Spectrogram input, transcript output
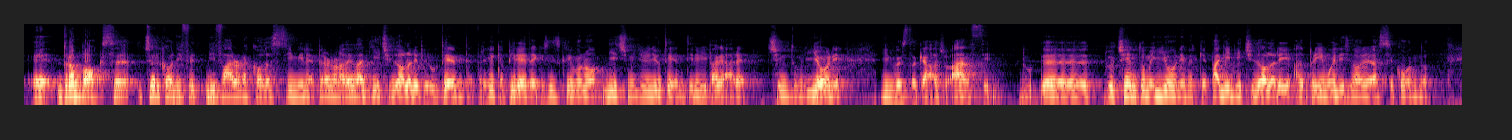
Eh, Dropbox cercò di, f- di, fare una cosa simile, però non aveva 10 dollari per utente, perché capirete che se iscrivono 10 milioni di utenti devi pagare 100 milioni in questo caso, anzi du- eh, 200 milioni perché paghi 10 dollari al primo e 10 dollari al secondo.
